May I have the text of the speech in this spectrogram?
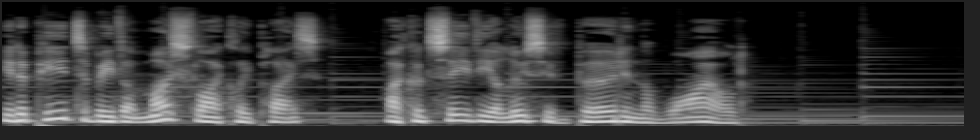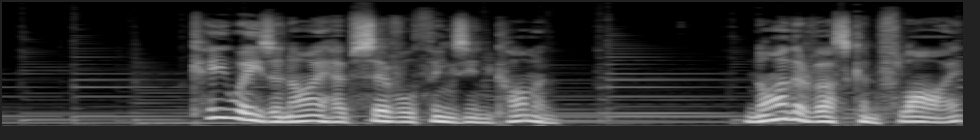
it appeared to be the most likely place I could see the elusive bird in the wild. Kiwis and I have several things in common. Neither of us can fly,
